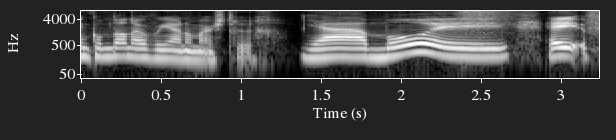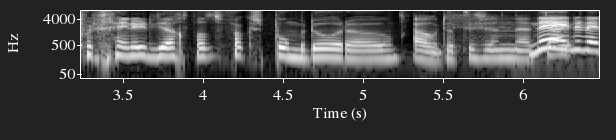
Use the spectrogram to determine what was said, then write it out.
En kom dan over jaar nog maar eens terug. Ja, mooi. Hey, voor degene die dacht, wat de fuck is Pomodoro? Oh, dat is een. eh, Nee, nee, nee, nee.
